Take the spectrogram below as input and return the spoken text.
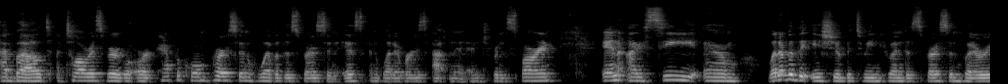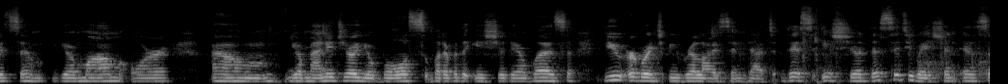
about a Taurus, Virgo, or Capricorn person, whoever this person is and whatever is happening and transpiring and I see um, whatever the issue between you and this person, whether it's um, your mom or um, your manager, your boss, whatever the issue there was, you are going to be realizing that this issue, this situation is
